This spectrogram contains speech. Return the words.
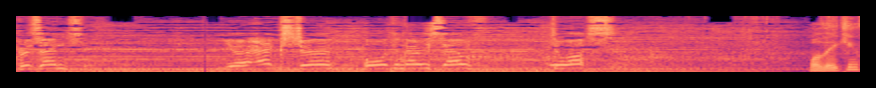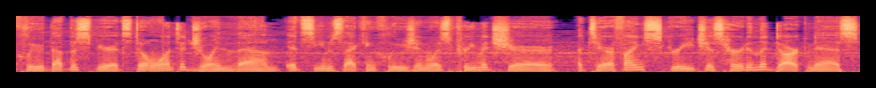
present your extraordinary self to us. Well, they conclude that the spirits don't want to join them, it seems that conclusion was premature. A terrifying screech is heard in the darkness.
